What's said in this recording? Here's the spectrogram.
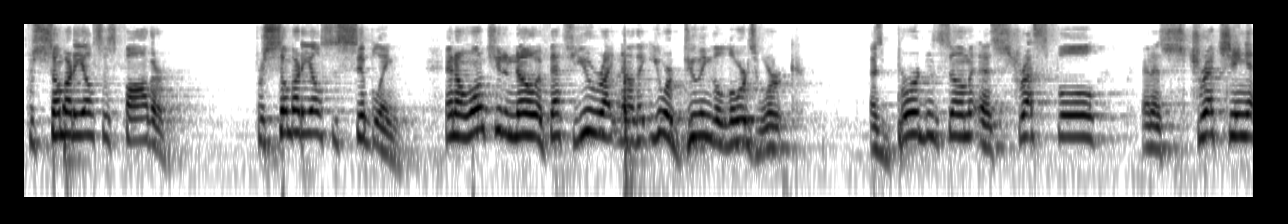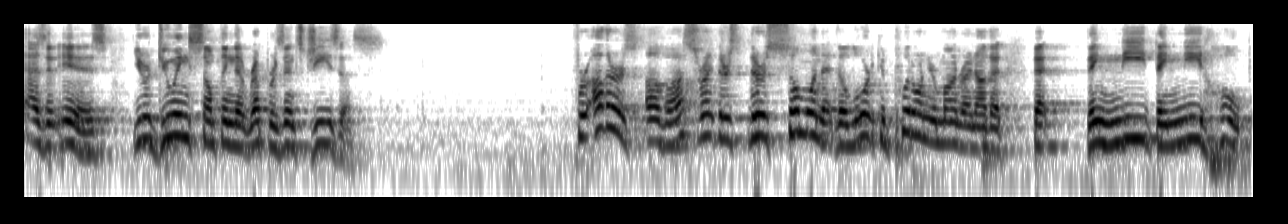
for somebody else's father, for somebody else's sibling. And I want you to know if that's you right now, that you are doing the Lord's work as burdensome, as stressful, and as stretching as it is, you're doing something that represents Jesus. For others of us, right, there's, there's someone that the Lord can put on your mind right now that, that they, need, they need hope.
